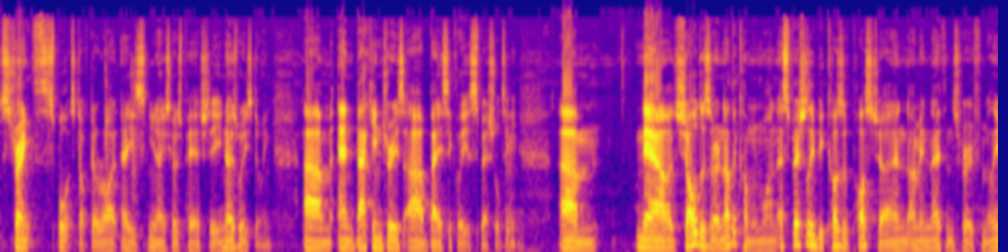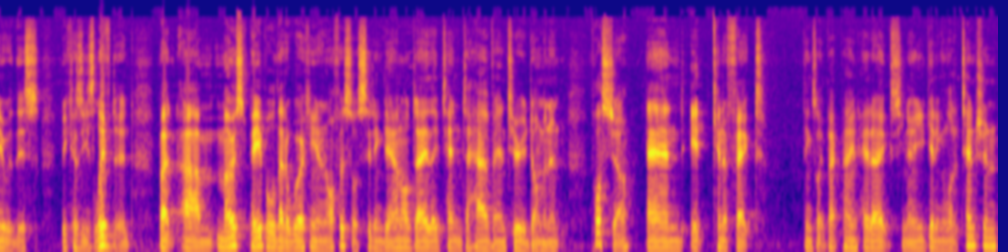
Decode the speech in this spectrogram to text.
strength sports doctor, right? He's you know he's got his PhD, he knows what he's doing, um, and back injuries are basically his specialty. Um, now shoulders are another common one, especially because of posture, and I mean Nathan's very familiar with this because he's lived it. But um, most people that are working in an office or sitting down all day, they tend to have anterior dominant posture, and it can affect things like back pain, headaches. You know, you're getting a lot of tension.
